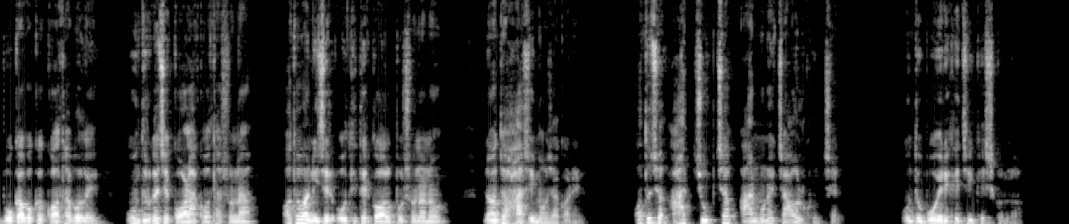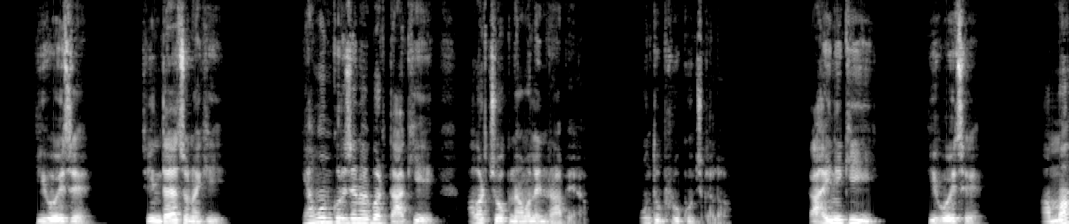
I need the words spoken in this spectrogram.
বোকা বোকা কথা বলে অন্তুর কাছে কড়া কথা শোনা অথবা নিজের অতীতের গল্প শোনানো নয়তো হাসি মজা করেন। অথচ আজ চুপচাপ আনমনে চাউল খুঁজছেন। অন্তু বই রেখে জিজ্ঞেস করল, কি হয়েছে? চিন্তায় আছো নাকি? কেমন করে যেন একবার তাকিয়ে আবার চোখ নামালেন রাবেয়া। অন্তু ভ্রু কুঁচকাল, কাহিনী কি? কি হয়েছে? আম্মা?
